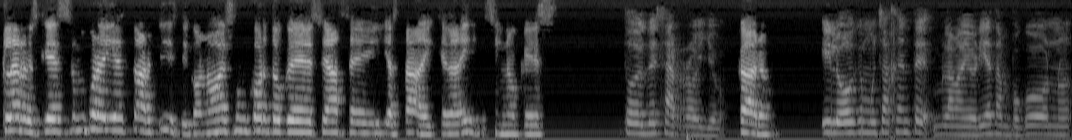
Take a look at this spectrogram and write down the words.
claro, es que es un proyecto artístico, no es un corto que se hace y ya está, y queda ahí, sino que es todo el desarrollo. Claro. Y luego que mucha gente, la mayoría tampoco no,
